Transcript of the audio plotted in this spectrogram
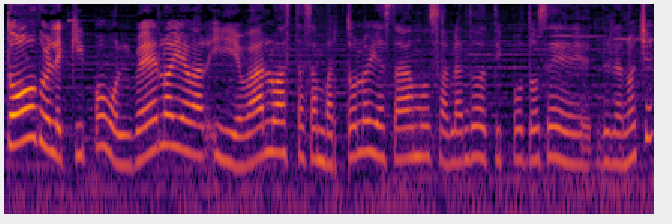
todo el equipo, volverlo a llevar y llevarlo hasta San Bartolo. Ya estábamos hablando de tipo 12 de, la noche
